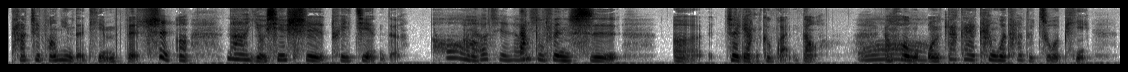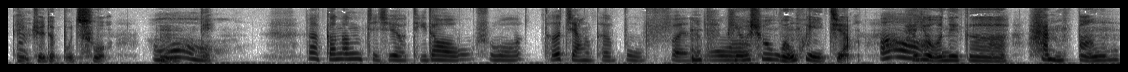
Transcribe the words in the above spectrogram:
他这方面的天分。是。嗯，那有些是推荐的。哦，了解了解。大部分是呃这两个管道，哦，然后我大概看过他的作品，哎，觉得不错。哦。对，那刚刚姐姐有提到说得奖的部分，比如说文慧奖哦，还有那个汉邦，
